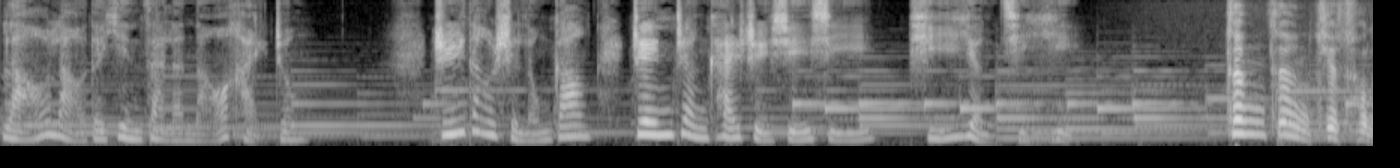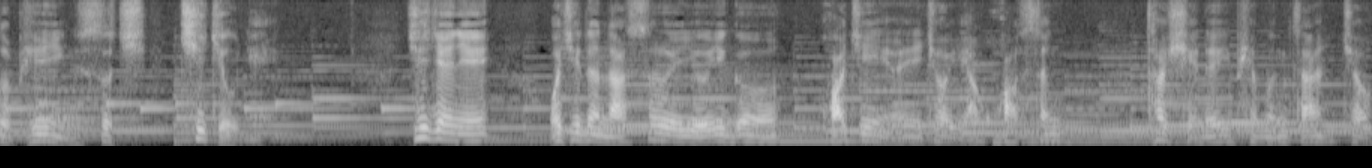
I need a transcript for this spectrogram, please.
牢牢地印在了脑海中，直到沈龙刚真正开始学习皮影技艺。真正接触的皮影是七七九年，七九年，我记得那时候有一个话剧演员叫杨华生，他写了一篇文章叫《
